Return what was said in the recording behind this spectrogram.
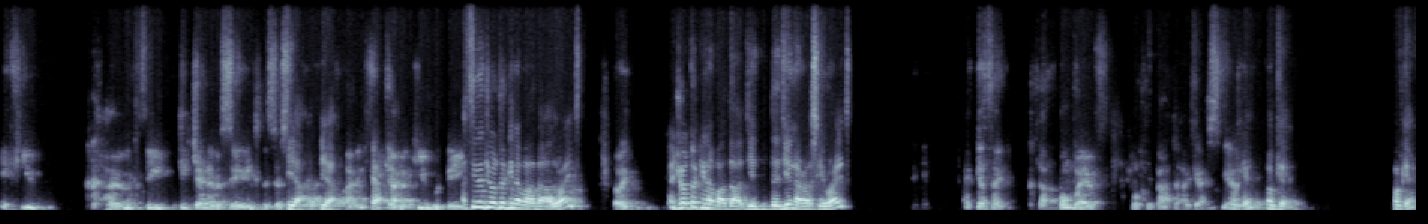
If you code the degeneracy into the system. Yeah, yeah, I mean, yeah. don't, you would be. I think that you're talking about that, right? Sorry? You're talking about that, the degeneracy, right? I guess I, one way of talking about it, I guess, yeah. Okay, okay. Okay.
